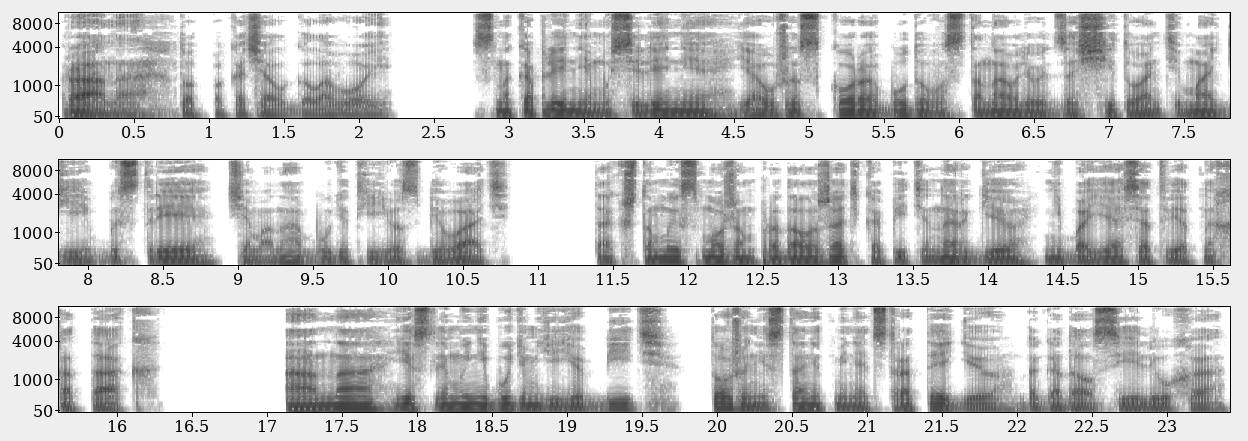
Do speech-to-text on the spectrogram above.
«Рано», — тот покачал головой. «С накоплением усиления я уже скоро буду восстанавливать защиту антимагии быстрее, чем она будет ее сбивать так что мы сможем продолжать копить энергию, не боясь ответных атак. А она, если мы не будем ее бить, тоже не станет менять стратегию, догадался Илюха.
